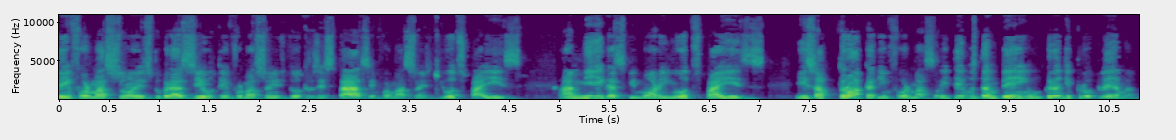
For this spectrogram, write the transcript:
têm informações do Brasil, têm informações de outros estados, informações de outros países, amigas que moram em outros países. Isso é a troca de informação. E temos também um grande problema,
